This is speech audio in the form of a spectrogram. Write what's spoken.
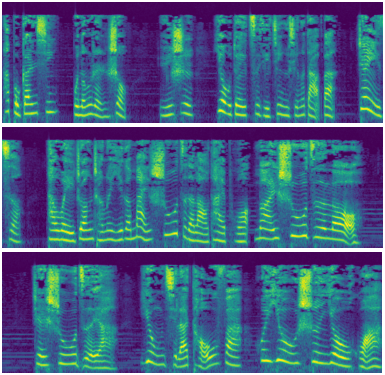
她不甘心，不能忍受，于是又对自己进行了打扮。这一次，她伪装成了一个卖梳子的老太婆。卖梳子喽，这梳子呀，用起来头发会又顺又滑。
